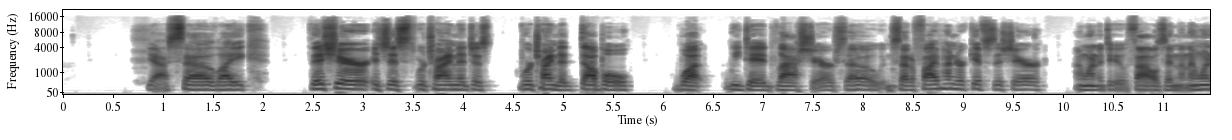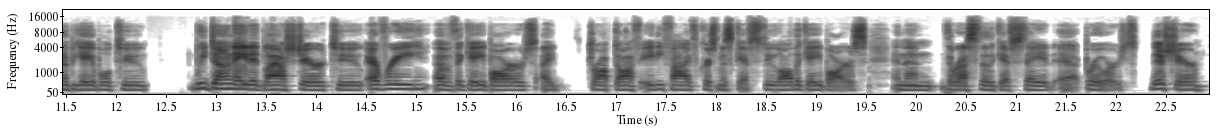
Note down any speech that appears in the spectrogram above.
Yeah. So, like, this year, it's just, we're trying to just, we're trying to double what we did last year. So instead of 500 gifts this year, I want to do 1,000. And I want to be able to. We donated last year to every of the gay bars. I dropped off 85 Christmas gifts to all the gay bars, and then the rest of the gifts stayed at Brewers. This year,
